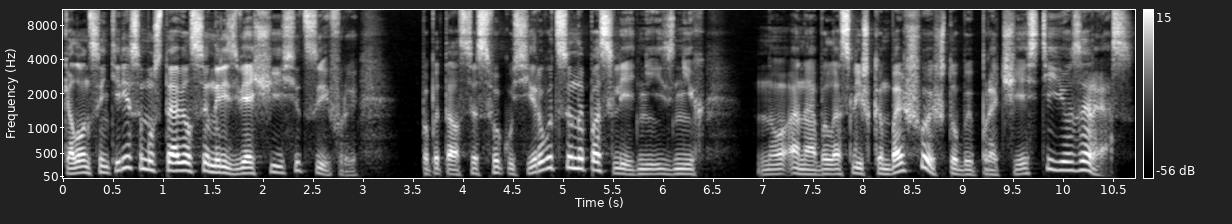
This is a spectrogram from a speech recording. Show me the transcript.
Колон с интересом уставился на резвящиеся цифры, попытался сфокусироваться на последней из них, но она была слишком большой, чтобы прочесть ее за раз.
